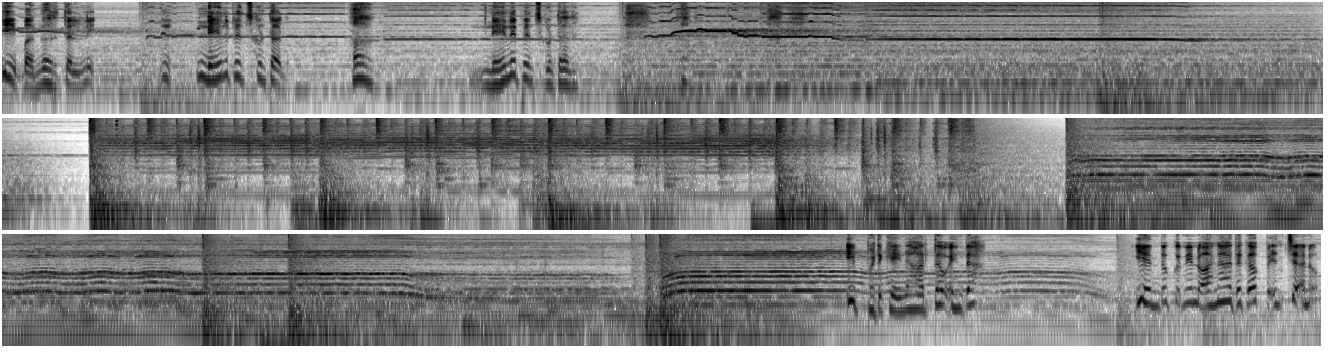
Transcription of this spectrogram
ఈ బంగారు తల్లిని నేను పెంచుకుంటాను. నేనే పెంచుకుంటాను. అర్థమైందా ఎందుకు నేను అనాథగా పెంచాను?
